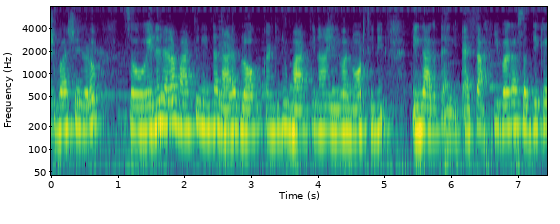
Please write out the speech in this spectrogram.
ಶುಭಾಶಯಗಳು. ಸೊ ಏನೇನೆಲ್ಲ ಮಾಡ್ತೀನಿ ಅಂತ ನಾಳೆ ಬ್ಲಾಗ್ ಕಂಟಿನ್ಯೂ ಮಾಡ್ತೀನಾ ಇಲ್ವಾ ನೋಡ್ತೀನಿ. ಹಿಂಗಾಗುತ್ತೆ ಹಂಗೆ. ಆಯ್ತಾ? ಇವಾಗ ಸದ್ಯಕ್ಕೆ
